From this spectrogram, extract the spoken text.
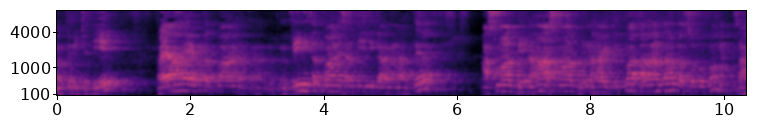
वक्तुमिच्छति त्रयः एव तत्त्वानि त्रीणि तत्त्वानि सन्ति इति कारणात् अस्मात् भिन्नः अस्मात् भिन्नः इत्युक्त्वा तदनन्तरं तत् तत्स्वरूपं सः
